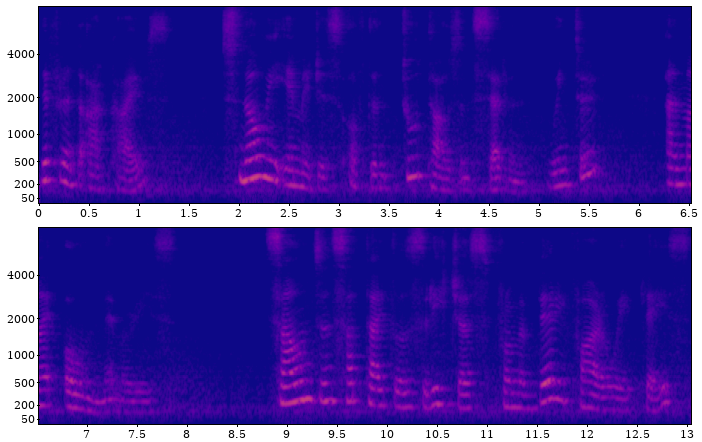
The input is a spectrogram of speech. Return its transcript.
different archives, snowy images of the 2007 winter, and my own memories. Sounds and subtitles reach us from a very far away place,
